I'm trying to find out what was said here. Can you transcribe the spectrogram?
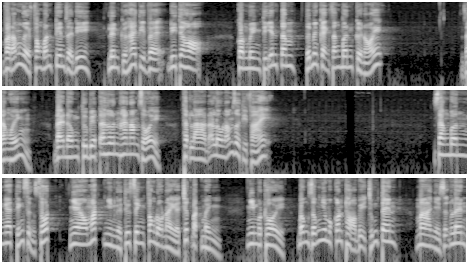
Và đám người phong bắn tiên rời đi liền cử hai thị vệ đi theo họ. Còn mình thì yên tâm, tới bên cạnh Giang Bân cười nói, Giang Huynh Đại đồng từ biệt đã hơn 2 năm rồi, Thật là đã lâu lắm rồi thì phải. Giang Bân nghe tiếng sửng sốt Nhèo mắt nhìn người thư sinh phong độ này ở trước mặt mình, Nhìn một hồi, bỗng giống như một con thỏ bị trúng tên, Mà nhảy dựng lên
